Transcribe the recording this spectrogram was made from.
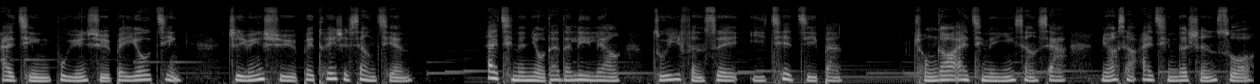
爱情不允许被幽禁，只允许被推着向前。爱情的纽带的力量，足以粉碎一切羁绊。崇高爱情的影响下，渺小爱情的绳索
